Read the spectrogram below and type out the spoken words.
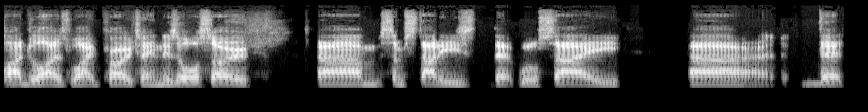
hydrolyzed whey protein. There's also um, some studies that will say uh, that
